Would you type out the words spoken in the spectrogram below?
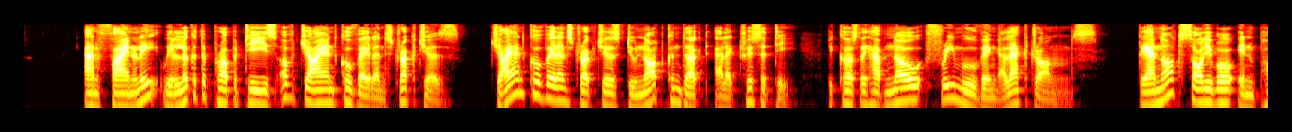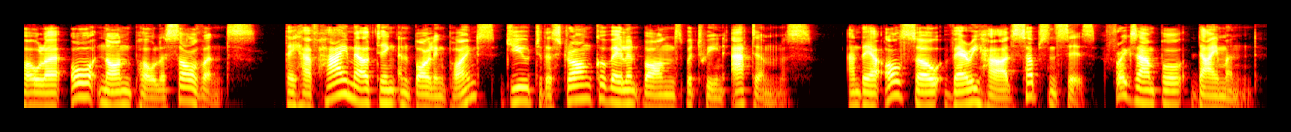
And finally, we'll look at the properties of giant covalent structures. Giant covalent structures do not conduct electricity because they have no free-moving electrons. They are not soluble in polar or non-polar solvents. They have high melting and boiling points due to the strong covalent bonds between atoms. And they are also very hard substances, for example, diamond.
